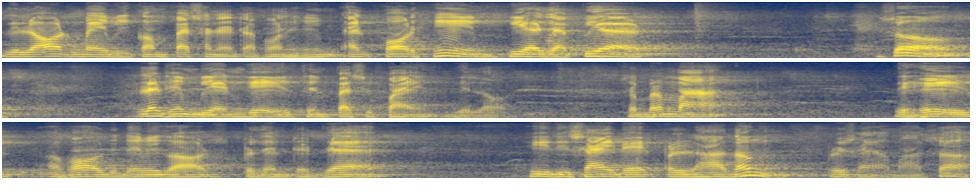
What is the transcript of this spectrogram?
the Lord may be compassionate upon him, and for him he has appeared. So let him be engaged in pacifying the Lord. So Brahma, the head of all the demigods presented there, he decided Prahladam Prasayamasa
